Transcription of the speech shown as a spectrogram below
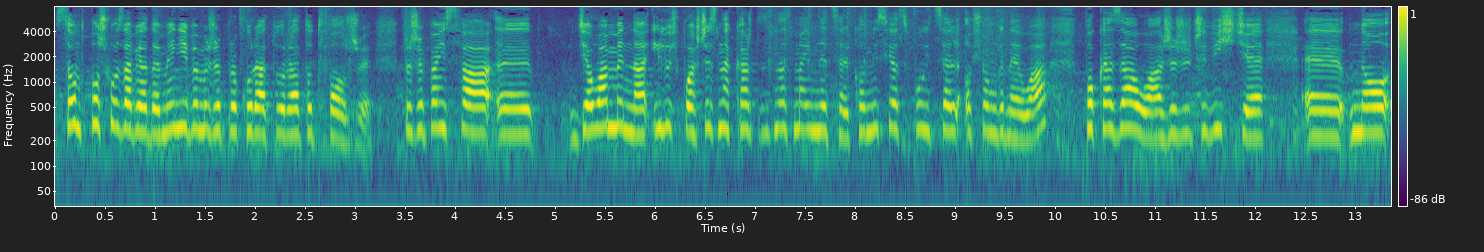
Stąd poszło zawiadomienie, wiemy, że prokuratura to tworzy. Proszę Państwa, e, działamy na iluś płaszczyznach, każdy z nas ma inny cel. Komisja swój cel osiągnęła, pokazała, że rzeczywiście e, no,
